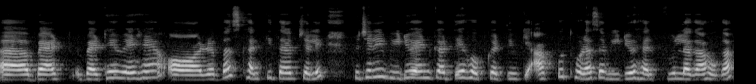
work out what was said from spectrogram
बैठ, बैठे हुए हैं और बस घर की तरफ़ चले। तो चलिए वीडियो एंड करते होप करती हूँ कि आपको थोड़ा सा वीडियो हेल्पफुल लगा होगा।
